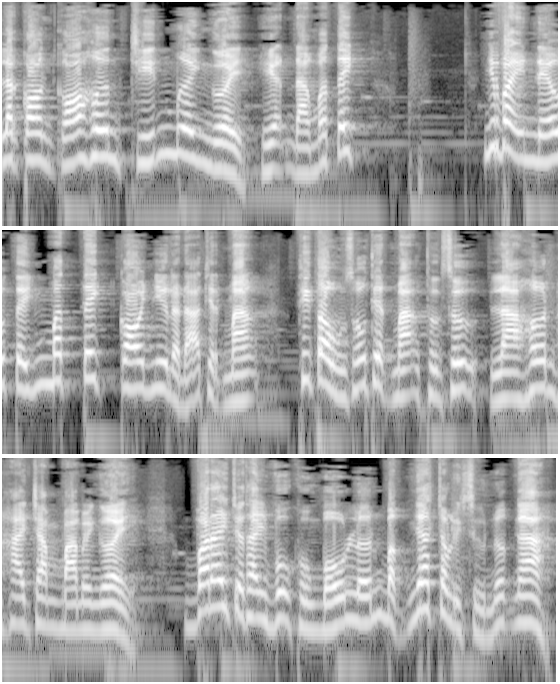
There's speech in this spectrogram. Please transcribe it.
là còn có hơn 90 người hiện đang mất tích. Như vậy nếu tính mất tích coi như là đã thiệt mạng, thì tổng số thiệt mạng thực sự là hơn 230 người. Và đây trở thành vụ khủng bố lớn bậc nhất trong lịch sử nước Nga.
